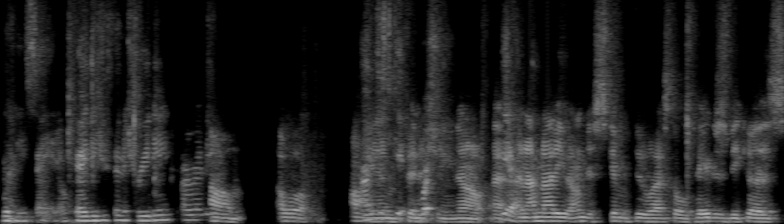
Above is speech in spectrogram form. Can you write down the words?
what he's saying, okay? Did you finish reading already? Um, oh, well, I I'm just get- finishing now, a- Yeah. and I'm not even, I'm just skimming through the last couple pages because.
